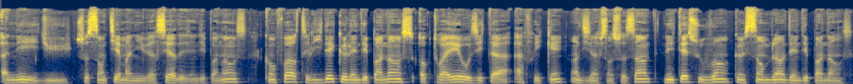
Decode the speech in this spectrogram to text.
année du 60e anniversaire des indépendances conforte l'idée que l'indépendance octroyée aux États africains en 1960 n'était souvent qu'un semblant d'indépendance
